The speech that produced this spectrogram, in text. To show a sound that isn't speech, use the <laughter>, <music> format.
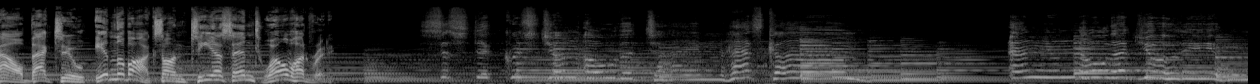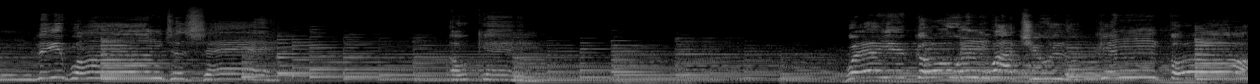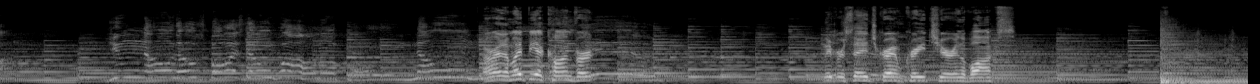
Now back to In the Box on TSN 1200. Sister Christian, oh, the time has come. And you know that you're the only one to say, right, I might be a convert. Lee Versage, Graham Creech here in the box.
